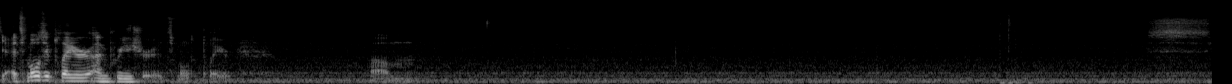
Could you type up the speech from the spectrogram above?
Yeah, it's multiplayer. I'm pretty sure it's multiplayer. Um, C.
